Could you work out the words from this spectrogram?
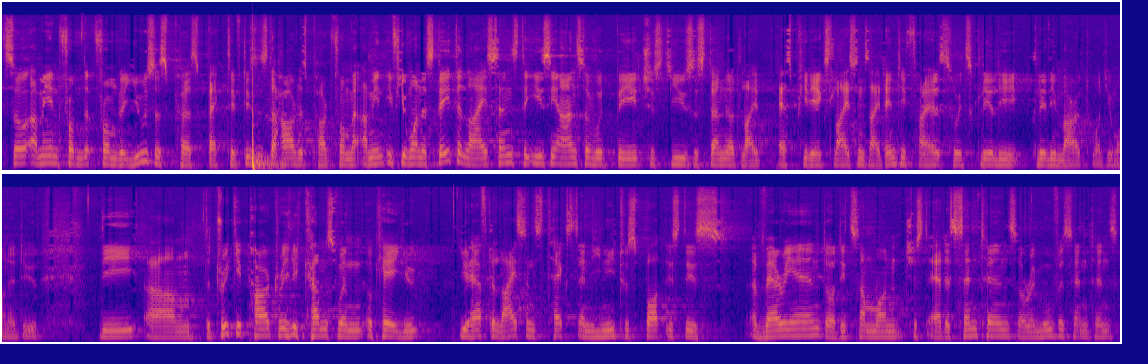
so I mean, from the from the user's perspective, this is the hardest part. From I mean, if you want to state the license, the easy answer would be just to use a standard like SPDX license identifier, so it's clearly clearly marked what you want to do. The, um, the tricky part really comes when, okay, you, you have the license text and you need to spot is this a variant or did someone just add a sentence or remove a sentence?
